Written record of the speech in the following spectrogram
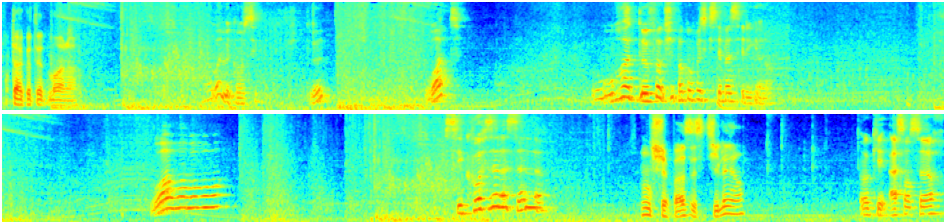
T'es à côté de moi, là. Ah ouais, mais comment c'est. Euh What What the fuck J'ai pas compris ce qui s'est passé, les gars, là. Wow, wow, wow, wow. C'est quoi ça, la salle, là? Je sais pas, c'est stylé, hein. Ok, ascenseur.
